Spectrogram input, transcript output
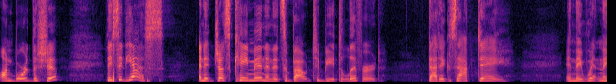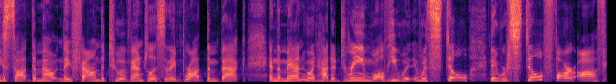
on board the ship? They said, Yes. And it just came in and it's about to be delivered that exact day. And they went and they sought them out and they found the two evangelists and they brought them back. And the man who had had a dream, while he w- was still, they were still far off,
